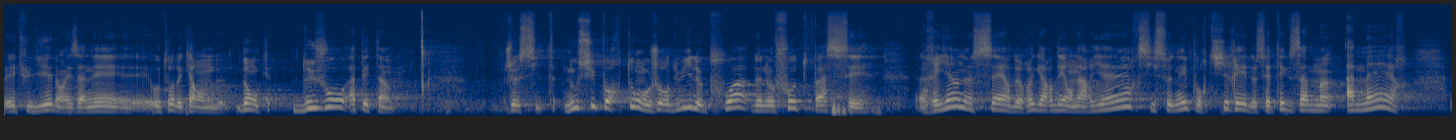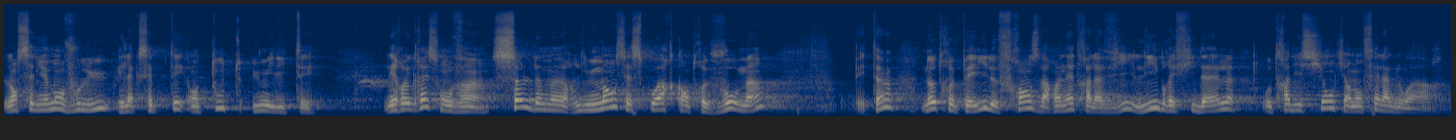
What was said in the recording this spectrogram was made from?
étudié dans les années autour de 42. Donc, Duvaux à Pétain, je cite, Nous supportons aujourd'hui le poids de nos fautes passées. Rien ne sert de regarder en arrière si ce n'est pour tirer de cet examen amer l'enseignement voulu et l'accepter en toute humilité. Les regrets sont vains. Seul demeure l'immense espoir qu'entre vos mains, Pétain, notre pays de France va renaître à la vie, libre et fidèle aux traditions qui en ont fait la gloire.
